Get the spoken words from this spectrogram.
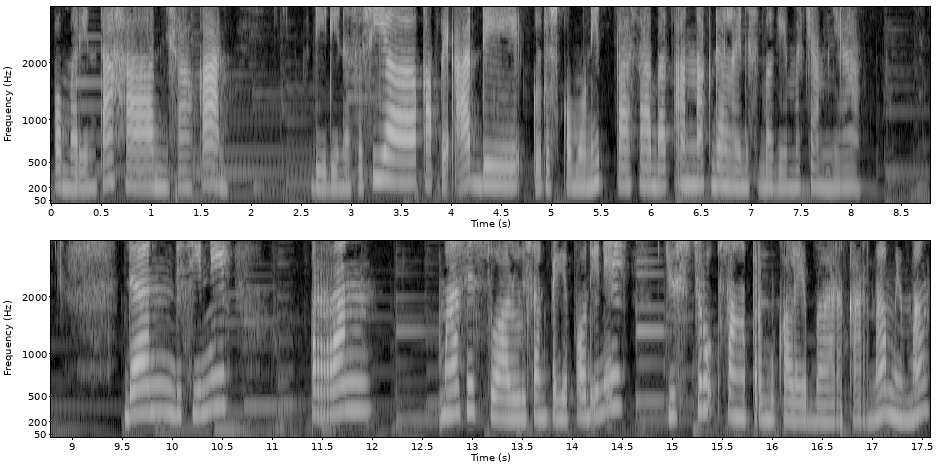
pemerintahan misalkan di dinas sosial, KPAD, terus komunitas, sahabat anak dan lain sebagainya macamnya. Dan di sini peran mahasiswa lulusan PG PAUD ini justru sangat terbuka lebar karena memang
